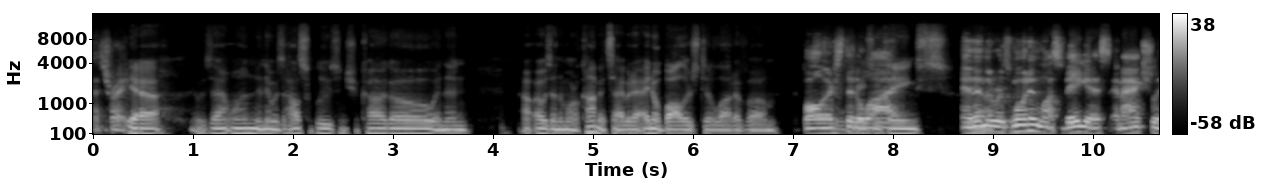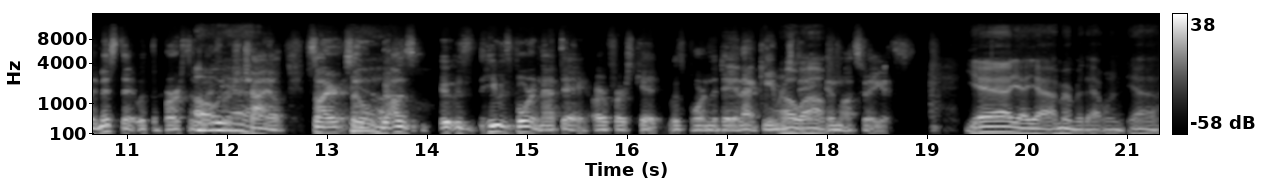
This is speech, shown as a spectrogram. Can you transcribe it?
that's right. Yeah. It was that one. And there was a House of Blues in Chicago. And then I, I was on the Mortal Kombat side, but I, I know Ballers did a lot of um, Ballers did a lot. Things. And then there was one in Las Vegas, and I actually missed it with the birth of oh, my first yeah. child. So I so yeah. I was it was he was born that day. Our first kid was born the day of that gamers oh, day wow. in Las Vegas. Yeah, yeah, yeah. I remember that one. Yeah.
